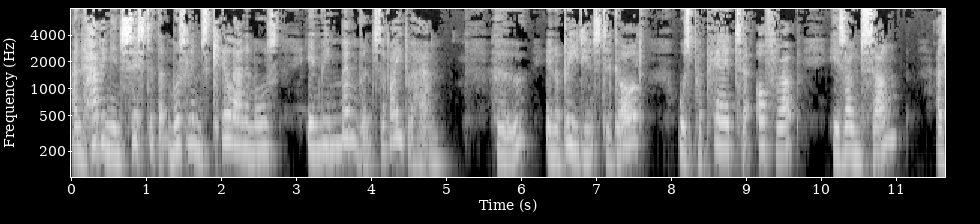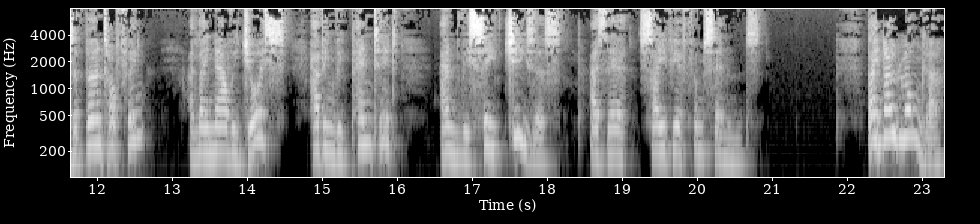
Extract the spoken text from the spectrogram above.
And having insisted that Muslims kill animals in remembrance of Abraham, who, in obedience to God, was prepared to offer up his own son as a burnt offering, and they now rejoice having repented and received Jesus as their saviour from sins. They no longer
